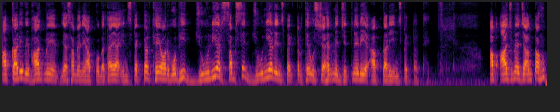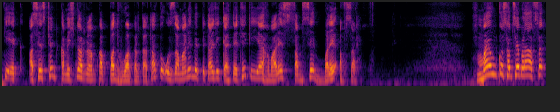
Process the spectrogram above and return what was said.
आबकारी विभाग में, जैसा मैंने आपको बताया, इंस्पेक्टर थे और वो भी जूनियर, सबसे जूनियर इंस्पेक्टर थे उस शहर में जितने भी आबकारी इंस्पेक्टर थे। अब आज मैं जानता हूँ कि एक असिस्टेंट कमिश्नर नाम का पद हुआ करता था तो उस जमाने में पिताजी कहते थे कि यह हमारे सबसे बड़े अफसर हैं। मैं उनको सबसे बड़ा अफसर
